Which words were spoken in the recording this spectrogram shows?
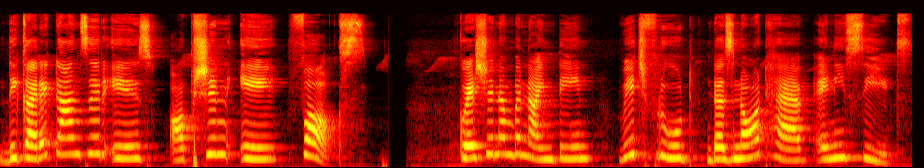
The correct answer is option A fox. Question number 19 Which fruit does not have any seeds?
